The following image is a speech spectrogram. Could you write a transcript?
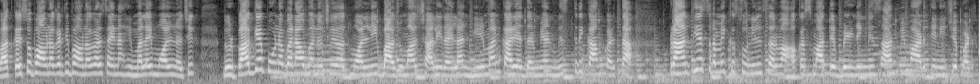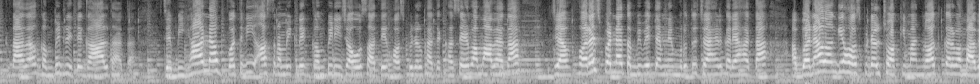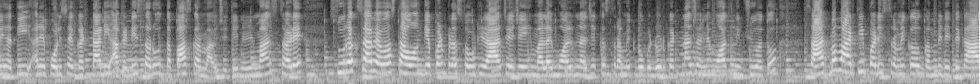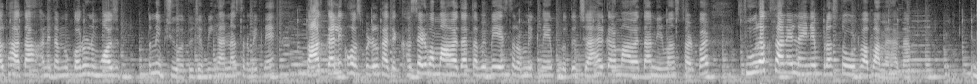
વાત કરીશું ભાવનગરથી. ભાવનગર શહેરના હિમાલય મોલ નજીક દુર્ભાગ્યપૂર્ણ બનાવ બન્યો છે. મોલની બાજુમાં ચાલી રહેલા નિર્માણ કાર્ય દરમિયાન મિસ્ત્રી કામ કરતા પ્રાંતીય શ્રમિક સુનિલ શર્મા અકસ્માતે બિલ્ડિંગની સાતમી માળથી નીચે પડતા ગંભીર રીતે ઘાયલ થયા હતા. જે બિહારના વતની આ શ્રમિકને ગંભીર ઇજાઓ સાથે હોસ્પિટલ ખાતે ખસેડવામાં આવ્યા હતા, જ્યાં ફરજ પરના તબીબે તેમને મૃત જાહેર કર્યા હતા. આ બનાવ અંગે હોસ્પિટલ ચોકીમાં નોંધ કરવામાં આવી હતી અને પોલીસે ઘટનાની આગળની શરૂ તપાસ કરવામાં આવી છે. જે નિર્માણ સ્થળે સુરક્ષા વ્યવસ્થાઓ અંગે પણ પ્રશ્નો ઉઠી રહ્યા છે. જે હિમાલય મોલ નજીક શ્રમિકનું દુર્ઘટનાજન્ય મોત નીપજ્યું હતું. સાતમા માળથી પડી શ્રમિકો ગંભીર રીતે ઘાયલ થયા હતા અને તેમનું કરુણ મોત નીપજ્યું હતું. જે બિહારના શ્રમિકને તાત્કાલિક હોસ્પિટલ ખાતે ખસેડવામાં આવ્યા હતા. તબીબે શ્રમિકને મૃત જાહેર કરવામાં આવ્યા હતા. નિર્માણ સ્થળ પર સુરક્ષાને લઈને પ્રશ્નો ઉઠવા પામ્યા હતા.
